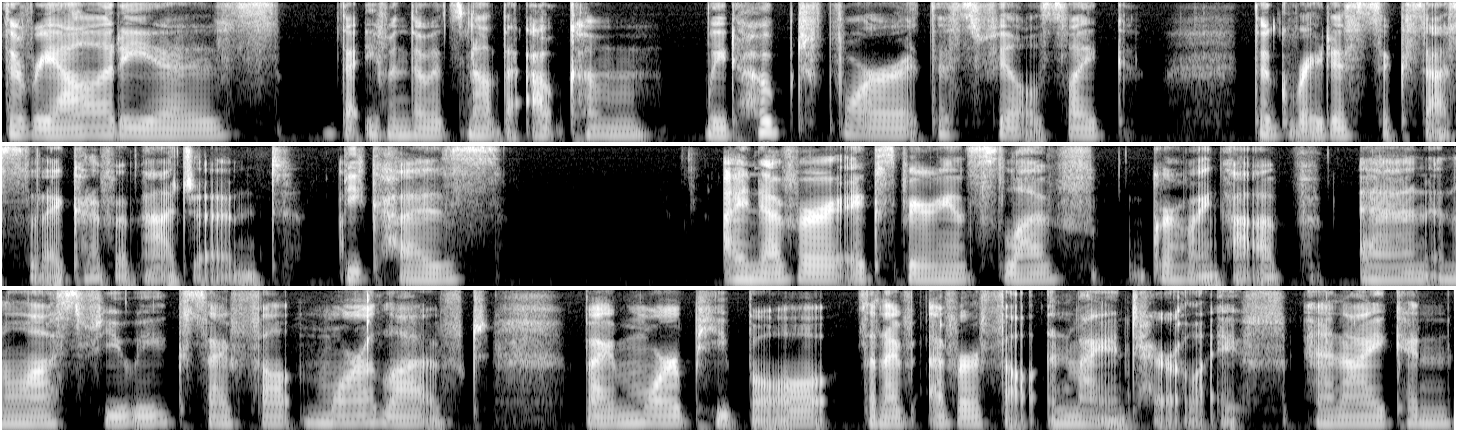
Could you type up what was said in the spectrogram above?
the reality is that even though it's not the outcome we'd hoped for, this feels like the greatest success that I could have imagined because I never experienced love growing up. And in the last few weeks, I felt more loved by more people than I've ever felt in my entire life. And I can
